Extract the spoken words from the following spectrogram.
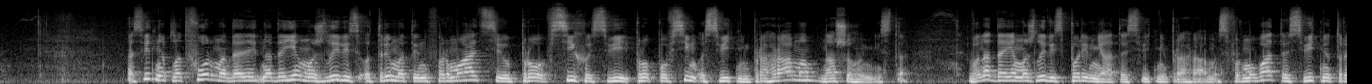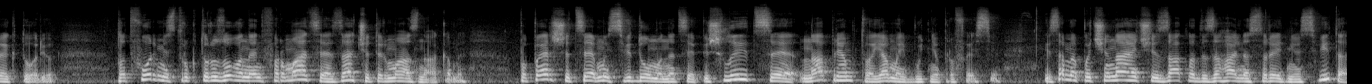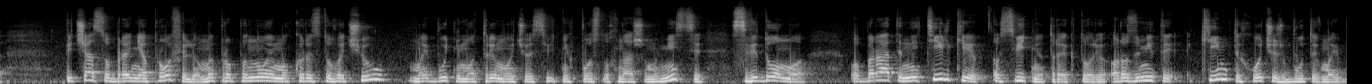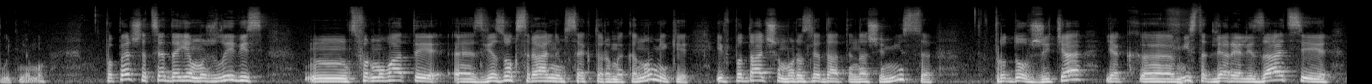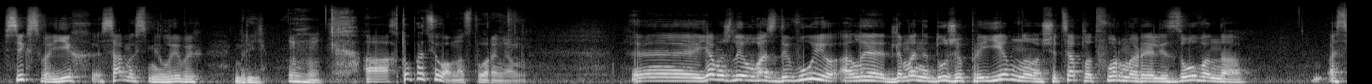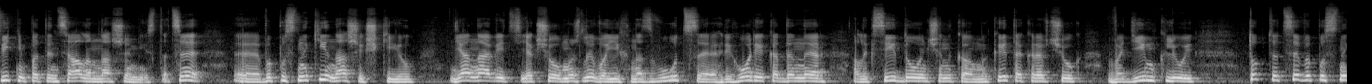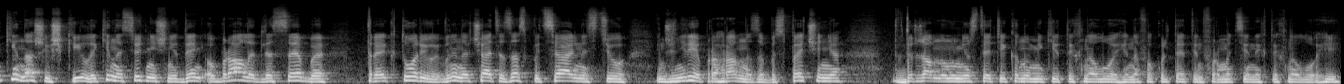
Освітня платформа надає можливість отримати інформацію про всіх осві... про, по всім освітнім програмам нашого міста. Вона дає можливість порівняти освітні програми, сформувати освітню траєкторію. В платформі структуризована інформація за чотирма ознаками. По-перше, це ми свідомо на це пішли. Це напрям Твоя майбутня професія. І саме починаючи з заклади загальна середньої освіти, під час обрання профілю ми пропонуємо користувачу, майбутньому отримувачу освітніх послуг в нашому місці, свідомо обирати не тільки освітню траєкторію, а розуміти, ким ти хочеш бути в майбутньому. По-перше, це дає можливість сформувати е, зв'язок з реальним сектором економіки і в подальшому розглядати наше місце впродовж життя як е, місто для реалізації всіх своїх самих сміливих мрій. Угу. А хто працював над створенням? Е, Я, можливо, вас здивую, але для мене дуже приємно, що ця платформа реалізована освітнім потенціалом нашого міста. Це е, випускники наших шкіл. Я навіть, якщо можливо їх назву, це Григорій Каденер, Олексій Донченко, Микита Кравчук, Вадім Клюй. Тобто це випускники наших шкіл, які на сьогоднішній день обрали для себе траєкторію. Вони навчаються за спеціальністю інженерія програмне забезпечення в Державному університеті економіки і технологій на факультеті інформаційних технологій.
